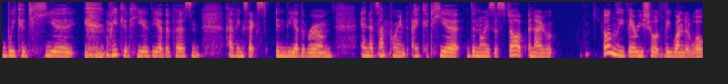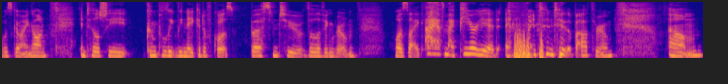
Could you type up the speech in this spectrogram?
we could hear we could hear the other person having sex in the other room. And at some point i could hear the noises stop and i only very shortly wondered what was going on until she completely naked of course burst into the living room was like i have my period and went into the bathroom. Um,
